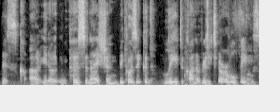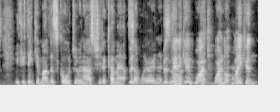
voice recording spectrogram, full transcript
This, uh, you know, impersonation, because it could lead to kind of really terrible things if you think your mother's called you and asked you to come out But- somewhere and it's But then not. again, why why not make an,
